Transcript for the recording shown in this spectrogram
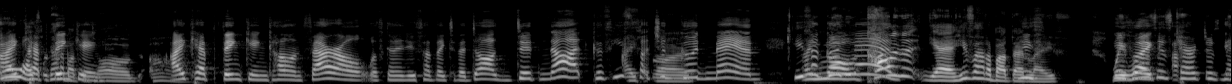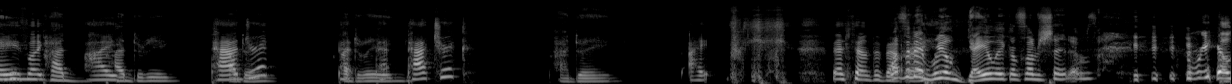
oh, I kept I thinking, oh. I kept thinking Colin Farrell was going to do something to the dog. Did not, because he's I such thought. a good man. He's I a know. good man. Colin, yeah, he's not about that he's, life. Wait, what like, his uh, character's name? He's like Pad- I, Pádraic. Patrick. Pádraic. Patrick. Pádraic. I that sounds about Wasn't right. it real Gaelic or some shit? It was real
